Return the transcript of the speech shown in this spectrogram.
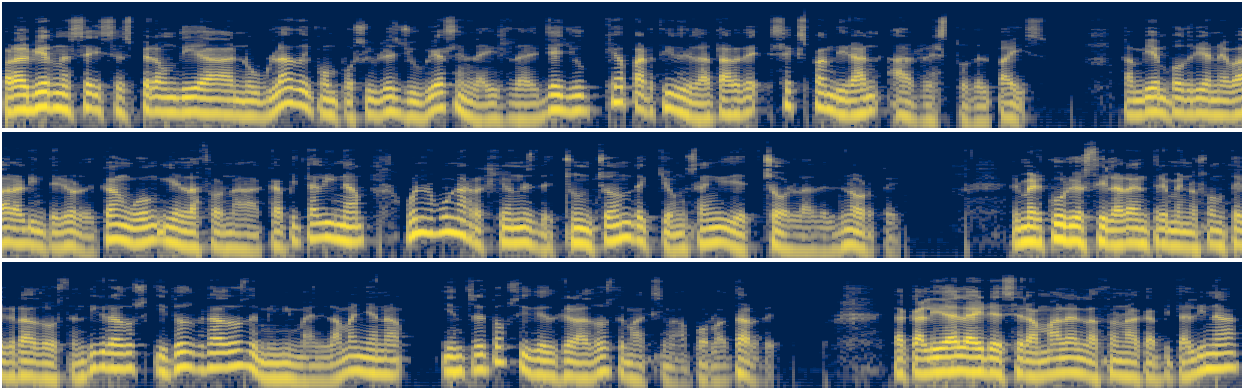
Para el viernes 6 se espera un día nublado y con posibles lluvias en la isla de Jeju que a partir de la tarde se expandirán al resto del país. También podría nevar al interior de Gangwon y en la zona capitalina o en algunas regiones de Chuncheon, de Gyeongsang y de Chola del norte. El mercurio oscilará entre menos 11 grados centígrados y 2 grados de mínima en la mañana y entre 2 y 10 grados de máxima por la tarde. La calidad del aire será mala en la zona capitalina,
